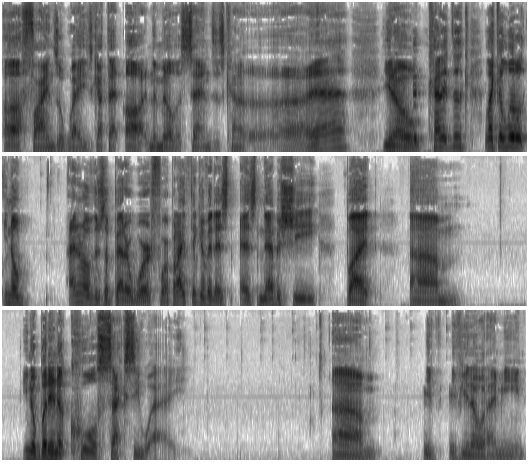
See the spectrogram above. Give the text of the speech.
uh finds a way. He's got that uh in the middle of the sentence. It's kind of uh, eh, you know, kind of like a little you know. I don't know if there's a better word for it, but I think of it as as nebbishy, but um, you know, but in a cool, sexy way. Um, if if you know what I mean.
